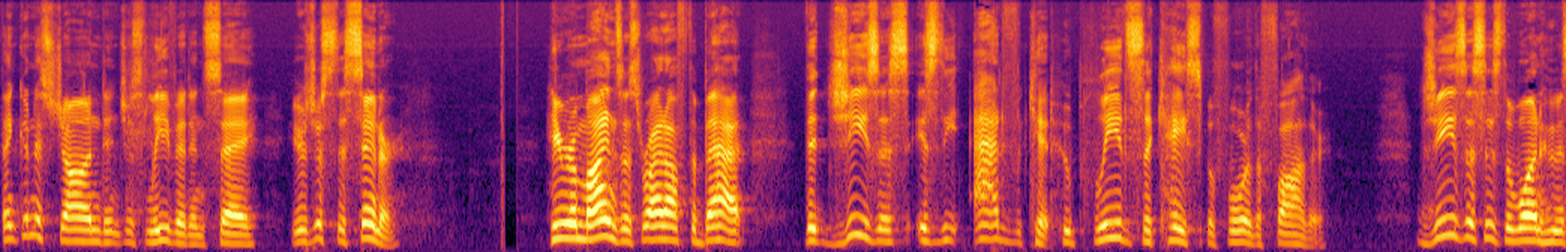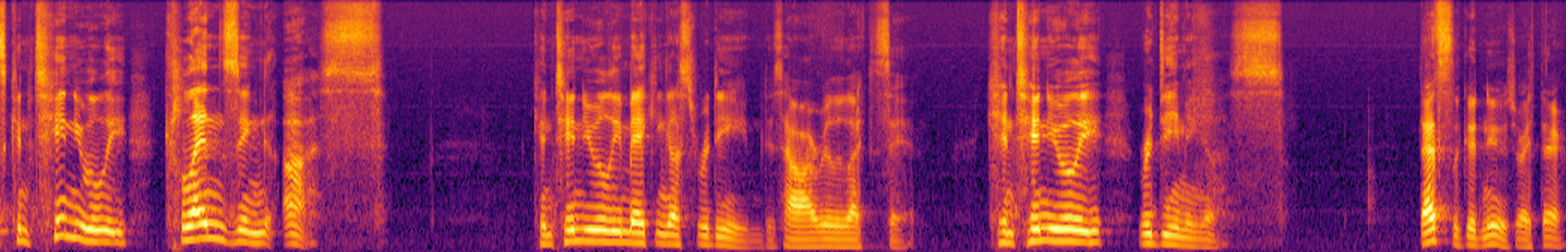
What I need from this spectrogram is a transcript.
thank goodness John didn't just leave it and say, You're just a sinner. He reminds us right off the bat that Jesus is the advocate who pleads the case before the Father. Jesus is the one who is continually cleansing us, continually making us redeemed, is how I really like to say it. Continually redeeming us. That's the good news right there.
